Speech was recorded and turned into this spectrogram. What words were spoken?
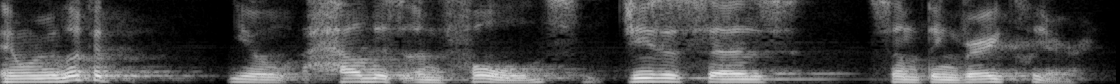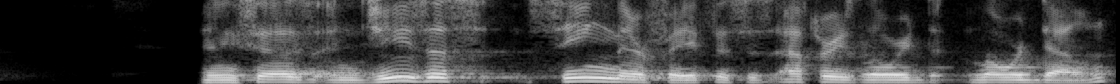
And when we look at you know how this unfolds, Jesus says something very clear. And he says, and Jesus, seeing their faith, this is after he's lowered, lowered down,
